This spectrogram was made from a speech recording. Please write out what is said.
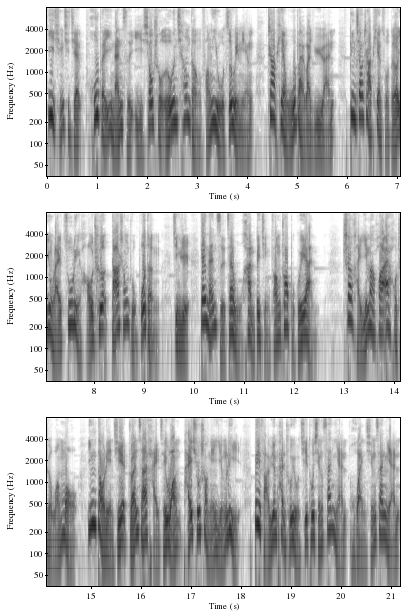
疫情期间，湖北一男子以销售额温枪等防疫物资为名，诈骗五百万余元，并将诈骗所得用来租赁豪车、打赏主播等。近日，该男子在武汉被警方抓捕归案。上海一漫画爱好者王某因盗链接转载《海贼王》《排球少年》盈利，被法院判处有期徒刑三年，缓刑三年，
